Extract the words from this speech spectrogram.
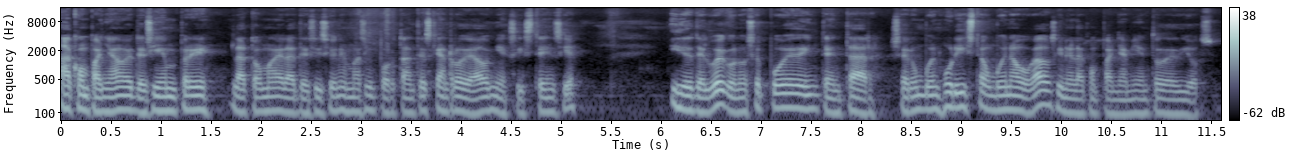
acompañado desde siempre la toma de las decisiones más importantes que han rodeado mi existencia. Y desde luego no se puede intentar ser un buen jurista, un buen abogado sin el acompañamiento de Dios.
